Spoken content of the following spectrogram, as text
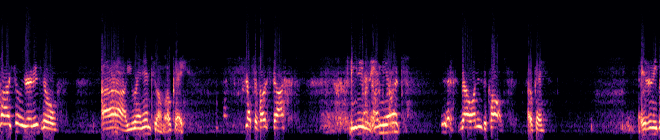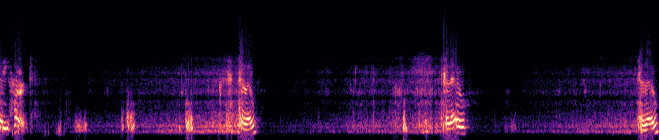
I actually ran into him. Ah, you ran into him. Okay. Got the first guy. Do you need an ambulance? Yeah, no, I need the cops. Okay. Is anybody hurt? Hello? Hello? Hello?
